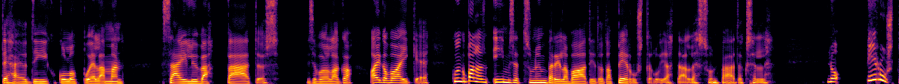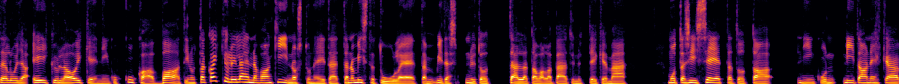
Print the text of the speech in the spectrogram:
tehdä jotenkin koko loppuelämän säilyvä päätös – niin se voi olla aika, aika vaikea. Kuinka paljon ihmiset sun ympärillä vaatii tuota perusteluja tälle sun päätökselle? No perusteluja ei kyllä oikein niin kuin kukaan vaatinut. Tai kaikki oli lähinnä vaan kiinnostuneita, että no mistä tuulee, että mitäs nyt on tällä tavalla päätynyt tekemään. Mutta siis se, että tota, niin kuin, niitä on ehkä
